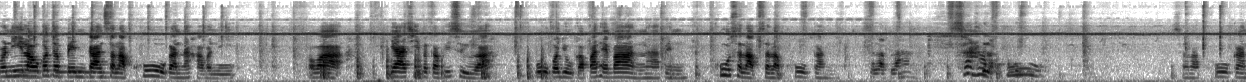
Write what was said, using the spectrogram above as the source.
วันนี้เราก็จะเป็นการสลับคู่กันนะคะ วันนี้เพ ราะว่าย่าชีไปกับพี่เสือ ปู่ก็อยู่กับป้าไทยบ้านนะคะเป็นคู่สลับสลับคู่กัน สลับล่าง สลับคู่ สลับคู่กัน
